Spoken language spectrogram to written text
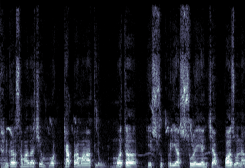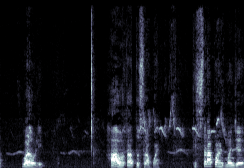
धनगर समाजाची मोठ्या प्रमाणातली मतं ही सुप्रिया सुळे यांच्या बाजूनं वळवली. हा होता दुसरा पॉईंट तिसरा पॉईंट म्हणजे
